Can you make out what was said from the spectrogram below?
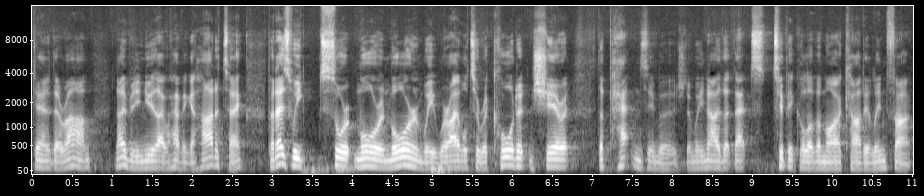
down to their arm, nobody knew they were having a heart attack. But as we saw it more and more and we were able to record it and share it, the patterns emerged, and we know that that's typical of a myocardial infarct.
